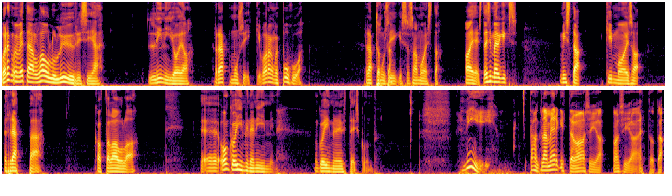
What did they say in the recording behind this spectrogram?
Voidaanko me vetää laululyyrisiä linjoja rap-musiikki? Voidaanko me puhua rap-musiikissa samoista aiheista? Esimerkiksi mistä Kimmoisa räppää kautta laulaa. Ee, onko ihminen ihminen? Onko ihminen yhteiskunta? Niin. Tämä on kyllä merkittävä asia, asia että tota,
